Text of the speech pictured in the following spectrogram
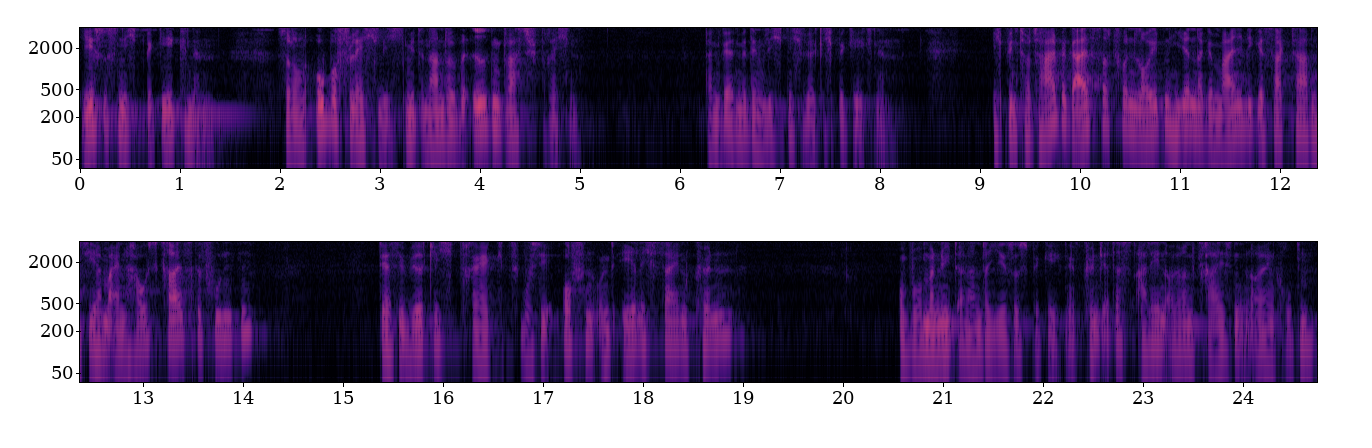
Jesus nicht begegnen, sondern oberflächlich miteinander über irgendwas sprechen, dann werden wir dem Licht nicht wirklich begegnen. Ich bin total begeistert von Leuten hier in der Gemeinde, die gesagt haben, sie haben einen Hauskreis gefunden, der sie wirklich trägt, wo sie offen und ehrlich sein können und wo man miteinander Jesus begegnet. Könnt ihr das alle in euren Kreisen, in euren Gruppen?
